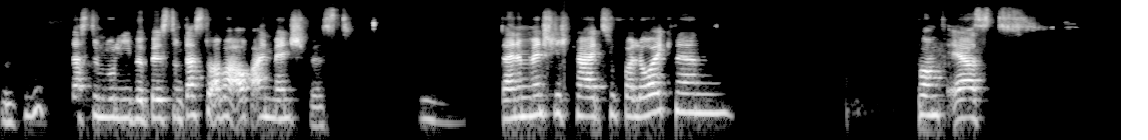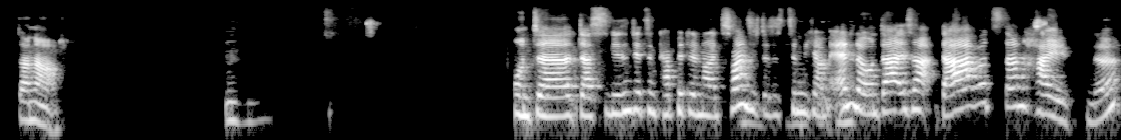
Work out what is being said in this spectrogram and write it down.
Mhm. Dass du nur Liebe bist und dass du aber auch ein Mensch bist. Deine Menschlichkeit zu verleugnen, kommt erst danach. Mhm. Und äh, das, wir sind jetzt im Kapitel 29, das ist ziemlich am Ende und da ist er, da wird's dann heiß, ne?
